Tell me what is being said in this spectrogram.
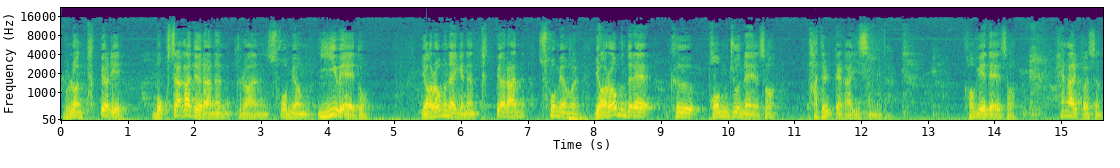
물론 특별히 목사가 되라는 그러한 소명 이외에도 여러분에게는 특별한 소명을 여러분들의 그 범주 내에서 받을 때가 있습니다. 거기에 대해서 행할 것은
